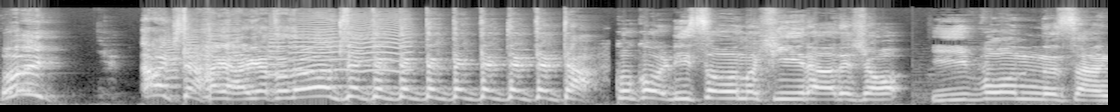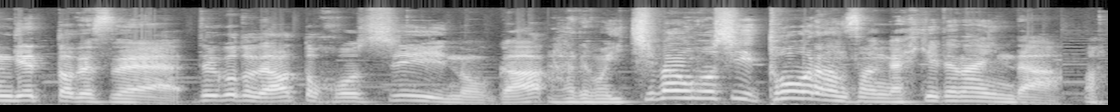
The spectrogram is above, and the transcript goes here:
おいあ、来たはい、ありがとうございます来た来た来た来た来た来た来たここ、理想のヒーラーでしょ？イボンヌさんゲットです。ということで、あと欲しいのが、あ、でも一番欲しいトーランさんが引けてないんだ。あ、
